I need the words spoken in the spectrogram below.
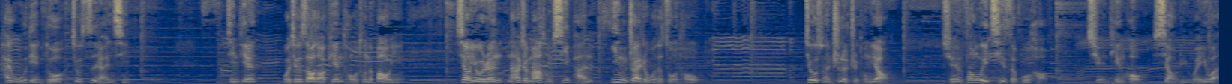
还五点多就自然醒。今天。我就遭到偏头痛的报应，像有人拿着马桶吸盘硬拽着我的左头。就算吃了止痛药，全方位气色不好，全天候效率委婉。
